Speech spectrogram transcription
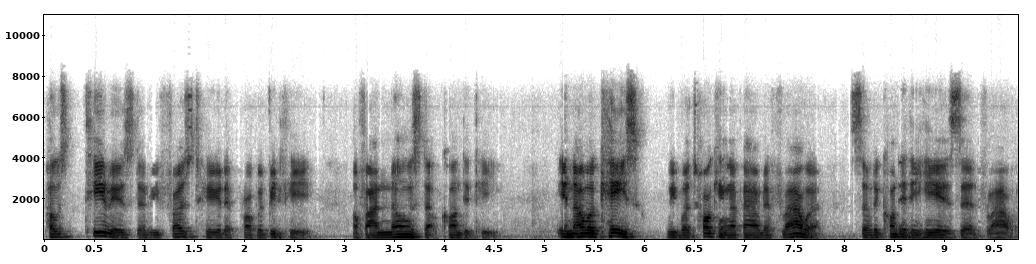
posteriors that refers to the probability of unknowns quantity. In our case, we were talking about the flower, so the quantity here is the flower.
